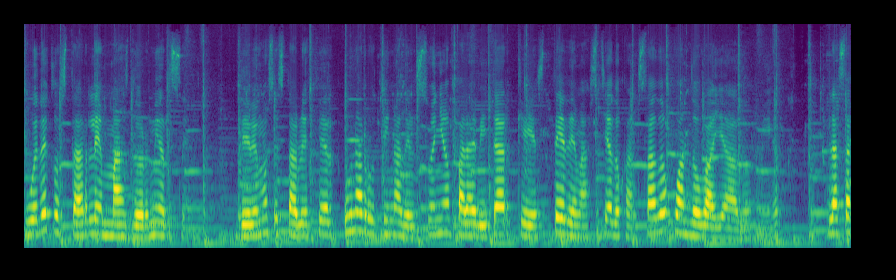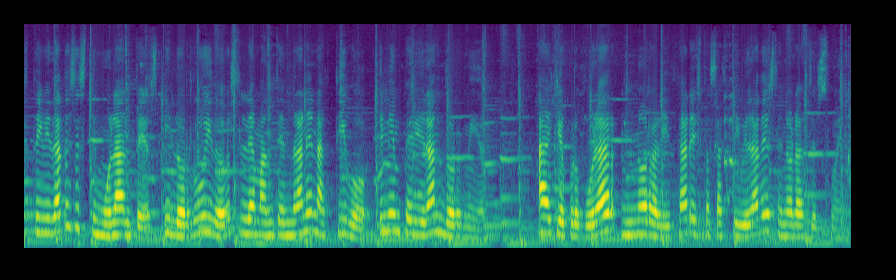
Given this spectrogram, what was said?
puede costarle más dormirse. Debemos establecer una rutina del sueño para evitar que esté demasiado cansado cuando vaya a dormir. Las actividades estimulantes y los ruidos le mantendrán en activo y le impedirán dormir. Hay que procurar no realizar estas actividades en horas de sueño.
